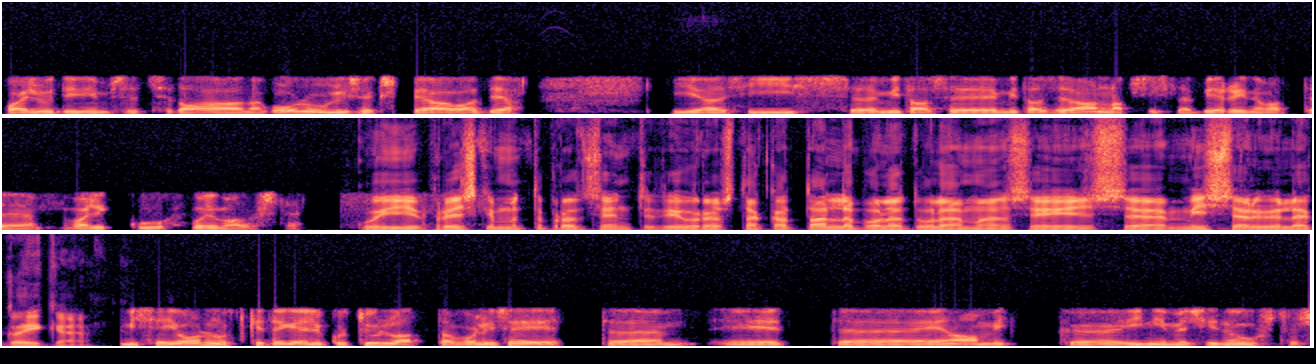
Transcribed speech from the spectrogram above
paljud inimesed seda nagu oluliseks peavad ja ja siis mida see, mida see annab siis läbi erinevate valikuvõimaluste kui priskemate protsentide juurest hakata allapoole tulema, siis mis oli üle kõige? mis ei olnudki tegelikult üllatav, oli see, et, et enamik inimesi nõustus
